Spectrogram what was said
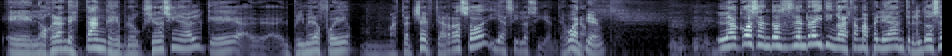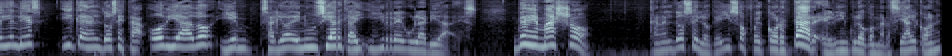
eh, los grandes tanques de producción nacional, que eh, el primero fue Masterchef, que arrasó, y así los siguientes. Bueno, Bien. la cosa entonces en rating ahora está más peleada entre el 12 y el 10 y Canal 12 está odiado y em- salió a denunciar que hay irregularidades. Desde mayo, Canal 12 lo que hizo fue cortar el vínculo comercial con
